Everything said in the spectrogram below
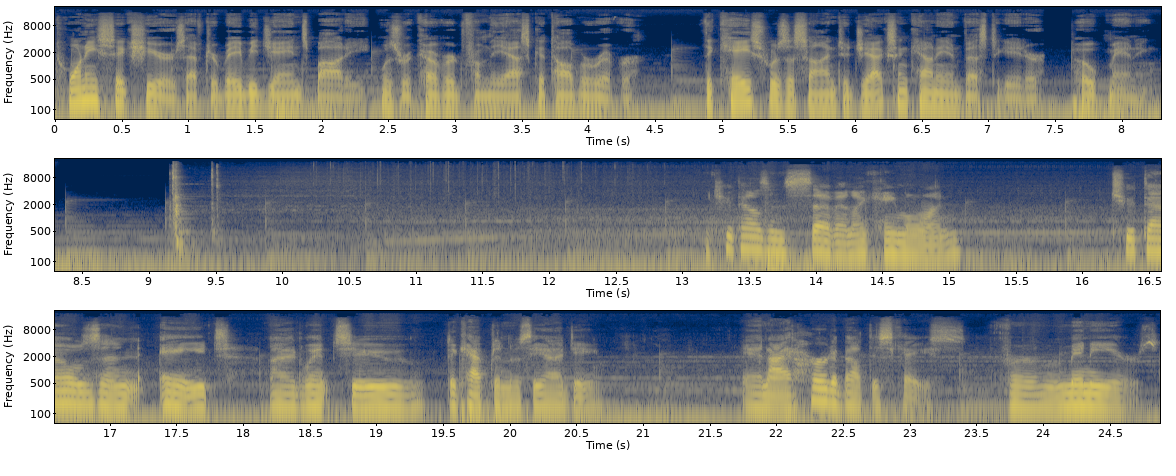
26 years after baby Jane's body was recovered from the Escatawpa River, the case was assigned to Jackson County investigator Hope Manning. In 2007, I came on. 2008, I had went to the captain of CID. And I had heard about this case for many years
